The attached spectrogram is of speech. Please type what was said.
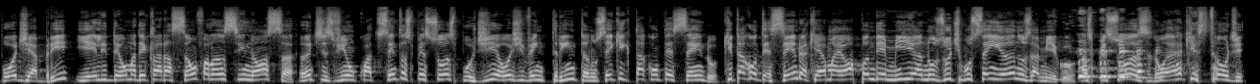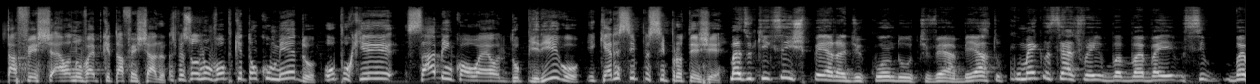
pôde abrir e ele deu uma declaração falando assim: "Nossa, antes vinham 400 pessoas por dia, hoje vem 30, não sei o que que tá acontecendo". O que tá acontecendo é que é a maior pandemia nos últimos 100 anos, amigo. As pessoas não é questão de tá fechado, ela não vai porque tá fechado. As pessoas não vão porque estão com medo ou porque sabem qual é do perigo e querem se, se proteger. Mas o que, que você espera de quando tiver aberto? Como é que você acha que vai, vai, vai, se, vai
